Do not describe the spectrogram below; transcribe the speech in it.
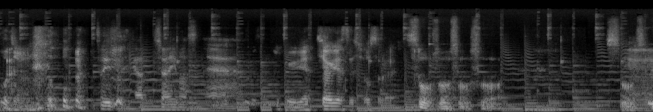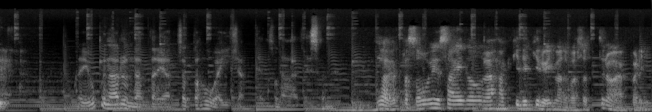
そうじゃん。ついついやっちゃいますね。よくやっちゃうやつでしょ、それ。そうそうそうそう。そうそう。よくなるんだったらやっちゃった方がいいじゃんみたいな、そんな感じですよね。じゃあやっぱそういう才能が発揮できる今の場所っていうのはやっぱり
